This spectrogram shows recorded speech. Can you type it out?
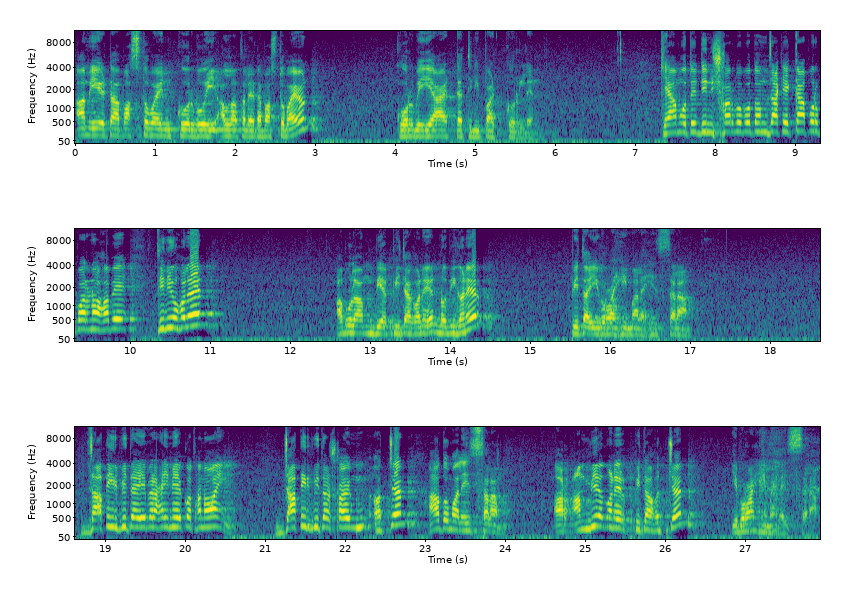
আমি এটা বাস্তবায়ন করবই। আল্লাহ তালা এটা বাস্তবায়ন করবে, এই আয়াতটা তিনি পাঠ করলেন। কেয়ামতের দিন সর্বপ্রথম যাকে কাপড় পরানো হবে তিনি হলেন আবুল আম্বিয়া পিতাগণের, নবীগণের পিতা ইব্রাহিম আলহিসাল্লাম জাতির পিতা ইব্রাহিমের কথা নয়, জাতির পিতা স্বয়ং হচ্ছেন আদম আলহিসাল্লাম আর আম্বিয়াগণের পিতা হচ্ছেন ইব্রাহিম আলাইসালাম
